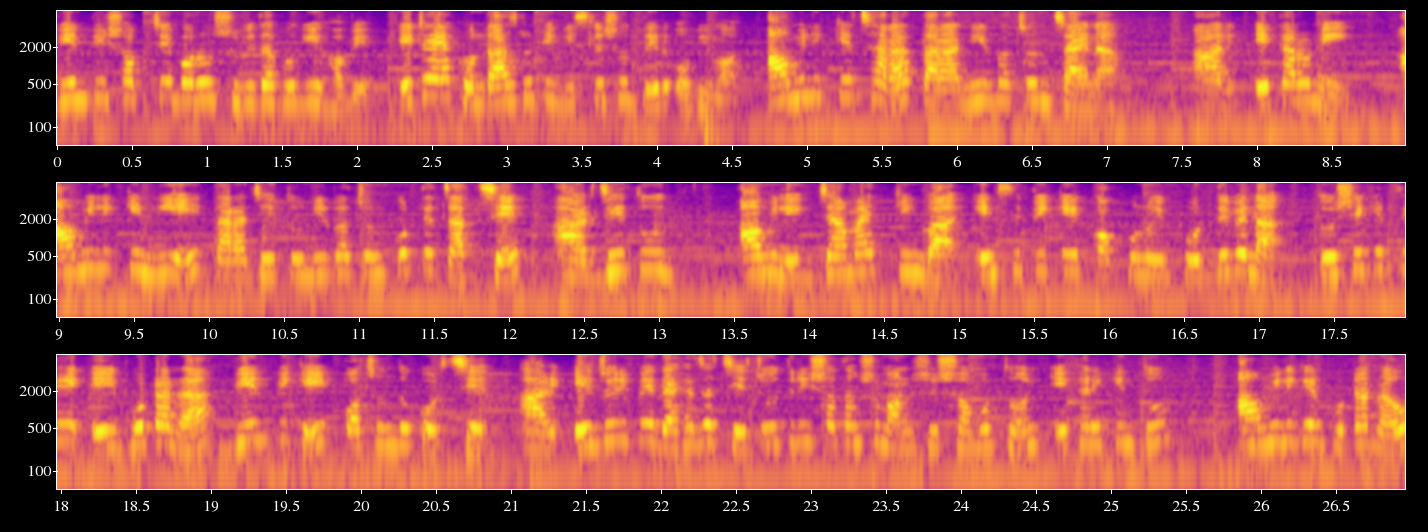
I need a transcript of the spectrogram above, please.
বিএনপি সবচেয়ে বড় সুবিধাভোগী হবে। এটা এখন রাজনৈতিক বিশ্লেষকদের অভিমত। আওয়ামী লীগকে ছাড়া তারা নির্বাচন চায় না। আর এ কারণেই আওয়ামী লীগকে নিয়ে তারা যেহেতু নির্বাচন করতে চাচ্ছে, আর যেহেতু আওয়ামী লীগ জামায়াত কিংবা এনসিপি কে কখনোই ভোট দেবে না, তো সেক্ষেত্রে এই ভোটাররা বিএনপি কেই পছন্দ করছে। আর এই জরিপে দেখা যাচ্ছে চৌত্রিশ শতাংশ মানুষের সমর্থন এখানে কিন্তু আওয়ামী লীগের ভোটাররাও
